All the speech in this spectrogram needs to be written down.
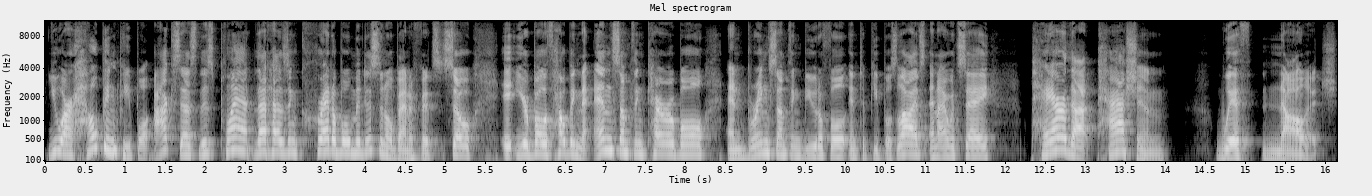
you are helping people access this plant that has incredible medicinal benefits. So it, you're both helping to end something terrible and bring something beautiful into people's lives. And I would say pair that passion with knowledge.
